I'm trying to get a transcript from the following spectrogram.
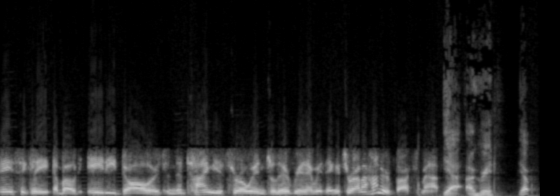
basically about eighty dollars. And the time you throw in delivery and everything, it's around a hundred bucks, Matt. yeah, agreed. Yep.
